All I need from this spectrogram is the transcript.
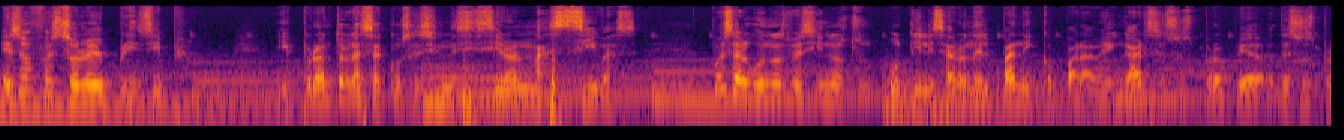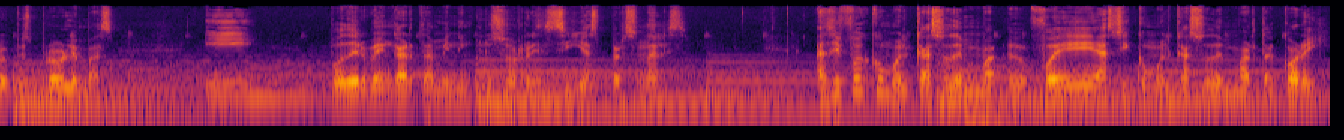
Eso fue solo el principio, y pronto las acusaciones se hicieron masivas, pues algunos vecinos utilizaron el pánico para vengarse de sus propios problemas y poder vengar también incluso rencillas personales. Así fue como el caso de fue así como el caso de Marta Corey,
